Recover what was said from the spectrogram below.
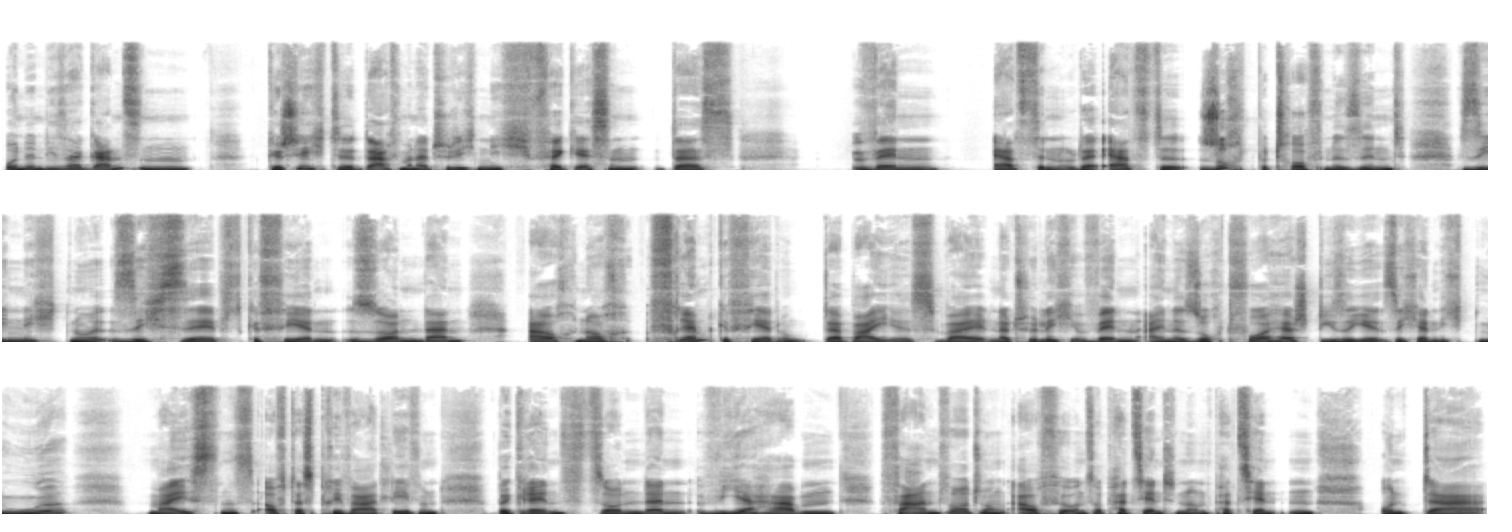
Und in dieser ganzen Geschichte darf man natürlich nicht vergessen, dass wenn Ärztinnen oder Ärzte Suchtbetroffene sind, sie nicht nur sich selbst gefährden, sondern auch noch Fremdgefährdung dabei ist, weil natürlich, wenn eine Sucht vorherrscht, diese sich ja nicht nur meistens auf das Privatleben begrenzt, sondern wir haben Verantwortung auch für unsere Patientinnen und Patienten und da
